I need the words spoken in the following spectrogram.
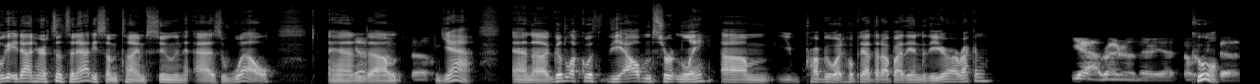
we'll get you down here in Cincinnati sometime soon as well. And Yeah, um, so. yeah, and uh, good luck with the album. Certainly, um, you probably would hope to have that out by the end of the year. I reckon. Yeah, right around there. Yeah, Cool. Like that.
